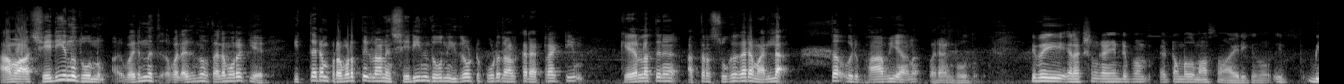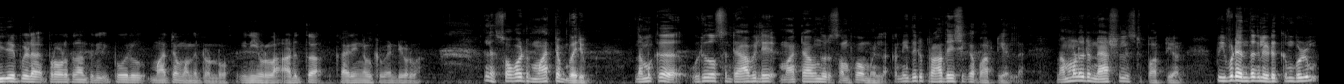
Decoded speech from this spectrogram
ആ ശരിയെന്ന് തോന്നും. വരുന്ന വരുന്ന തലമുറയ്ക്ക് ഇത്തരം പ്രവൃത്തികളാണ് ശരിയെന്ന് തോന്നി ഇതിലോട്ട് കൂടുതൽ ആൾക്കാർ അട്രാക്ട് ചെയ്യും. കേരളത്തിന് അത്ര സുഖകരമല്ലാത്ത ഒരു ഭാവിയാണ് വരാൻ പോകുന്നത്. ഇപ്പോൾ ഈ ഇലക്ഷൻ കഴിഞ്ഞിട്ട് ഇപ്പം എട്ടൊമ്പത് മാസമായിരിക്കുന്നു. ഈ ബി ജെ പിയുടെ പ്രവർത്തനത്തിൽ ഇപ്പോൾ ഒരു മാറ്റം വന്നിട്ടുണ്ടോ? ഇനിയുള്ള അടുത്ത കാര്യങ്ങൾക്ക് വേണ്ടിയുള്ള. അല്ല സ്വാഭാവികമായിട്ട് മാറ്റം വരും. നമുക്ക് ഒരു ദിവസം രാവിലെ മാറ്റാവുന്ന ഒരു സംഭവമല്ല. കാരണം ഇതൊരു പ്രാദേശിക പാർട്ടിയല്ല. നമ്മളൊരു നാഷണലിസ്റ്റ് പാർട്ടിയാണ്. അപ്പോൾ ഇവിടെ എന്തെങ്കിലും എടുക്കുമ്പോഴും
